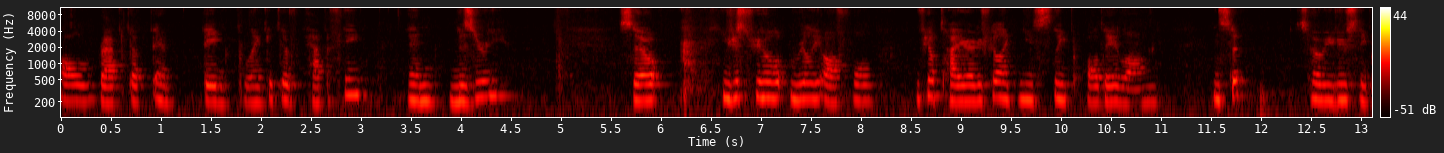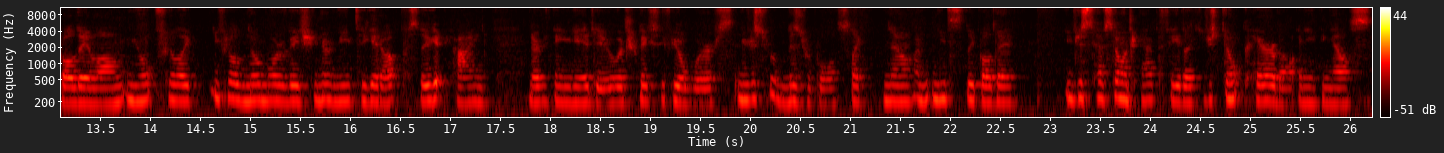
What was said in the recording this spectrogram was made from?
all wrapped up in a big blanket of apathy and misery. So you just feel really awful. You feel tired. You feel like you sleep all day long. And so, so you do sleep all day long. You don't feel like you feel no motivation or need to get up. So you get kind and everything you need to do, which makes you feel worse. And you just feel miserable. It's like, no, I need to sleep all day you just have so much apathy, like you just don't care about anything else.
